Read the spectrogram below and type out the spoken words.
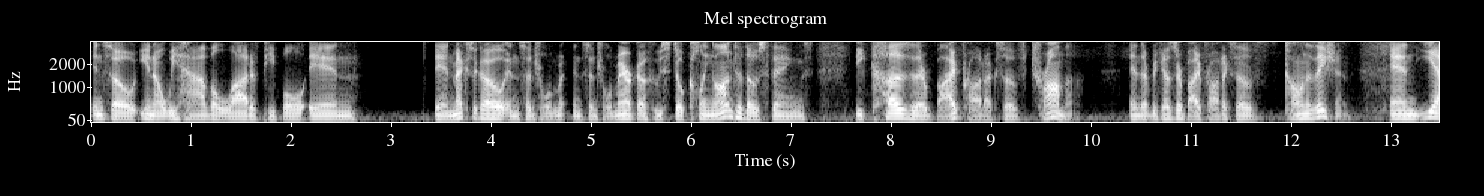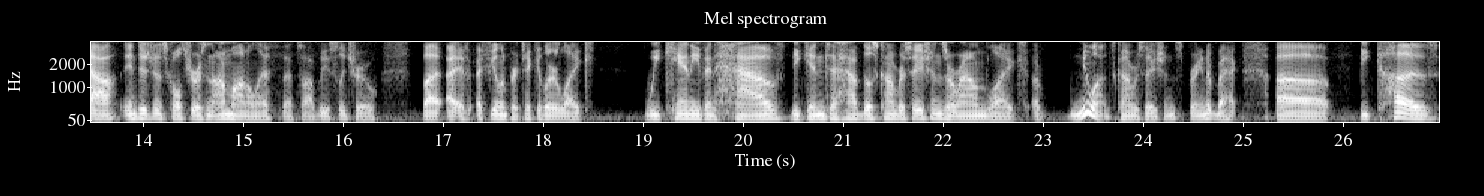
And so you know we have a lot of people in in Mexico and Central in Central America who still cling on to those things because they're byproducts of trauma and they're because they're byproducts of colonization. And yeah, indigenous culture is not a monolith. That's obviously true. But I, I feel in particular like we can't even have begin to have those conversations around like uh, nuanced conversations, bringing it back, uh, because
